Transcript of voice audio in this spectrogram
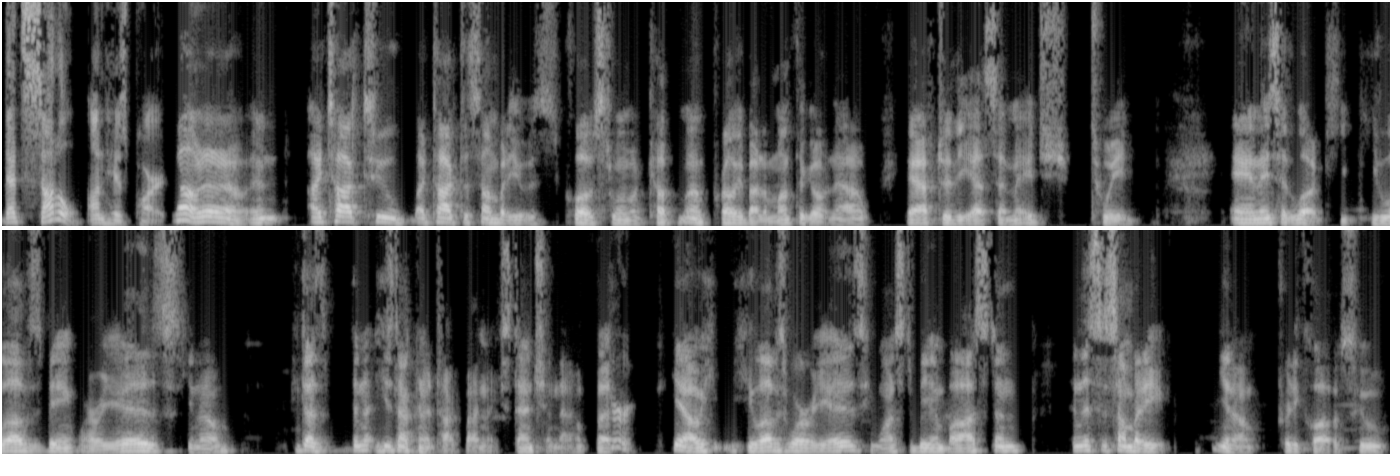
that's subtle on his part. No, no, no. And I talked to I talked to somebody who was close to him a couple, well, probably about a month ago now, after the SMH tweet, and they said, "Look, he, he loves being where he is. You know, he does. He's not going to talk about an extension now, but sure. you know, he, he loves where he is. He wants to be in Boston, and this is somebody, you know, pretty close who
